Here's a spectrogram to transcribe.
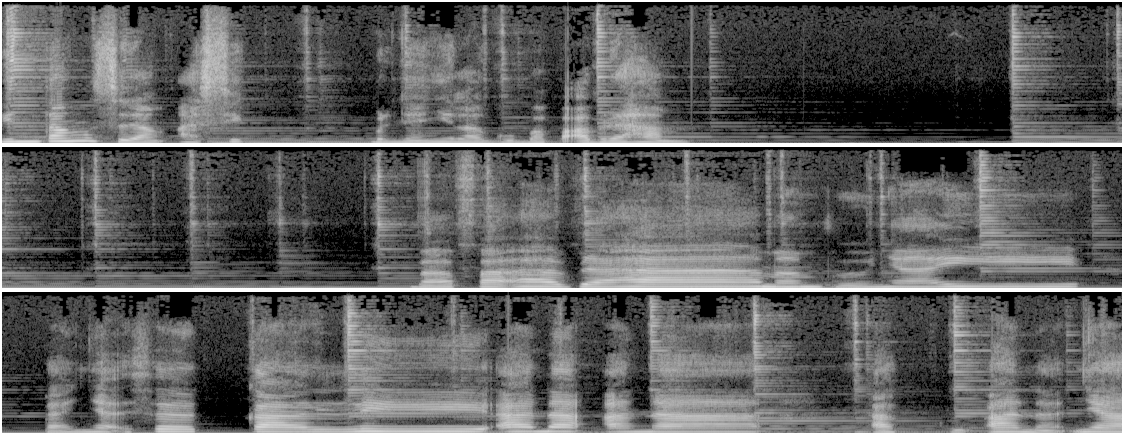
Bintang sedang asik bernyanyi lagu Bapak Abraham Bapak Abraham mempunyai banyak sekali anak-anak. Aku anaknya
